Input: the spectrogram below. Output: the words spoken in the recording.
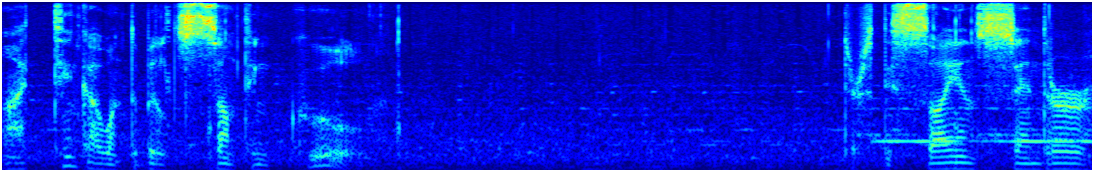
I think I want to build something cool. There's the science center,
